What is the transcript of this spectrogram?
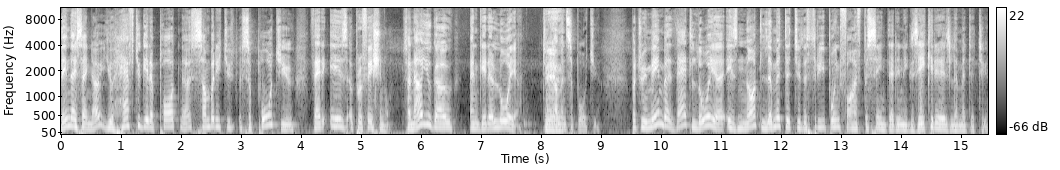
Then they say, no, you have to get a partner, somebody to support you that is a professional. So now you go and get a lawyer to Yeah. come and support you. But remember, that lawyer is not limited to the 3.5% that an executor is limited to.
